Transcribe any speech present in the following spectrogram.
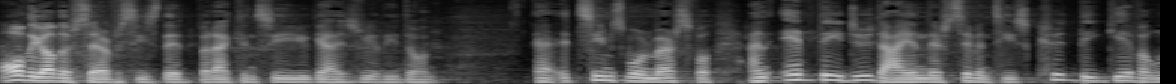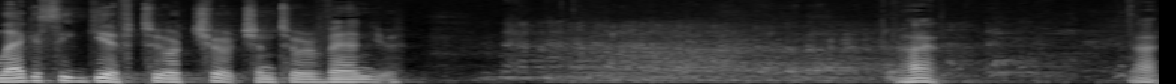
All the other services did, but I can see you guys really don't. Uh, it seems more merciful. And if they do die in their 70s, could they give a legacy gift to our church and to our venue? right. right.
